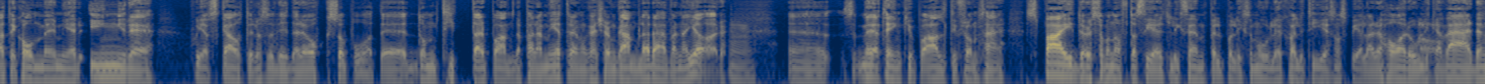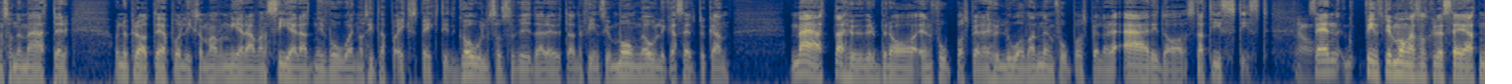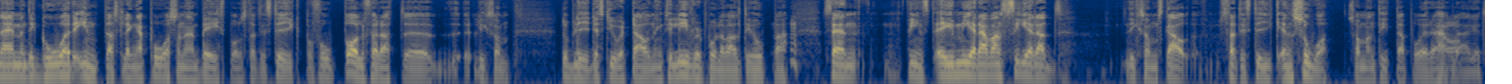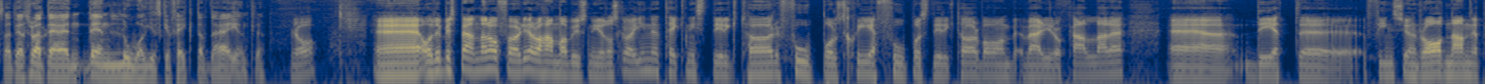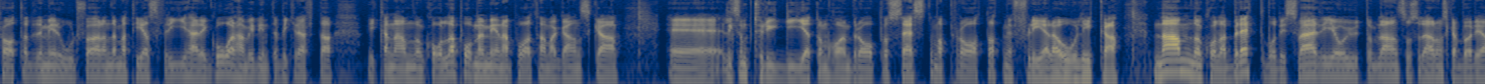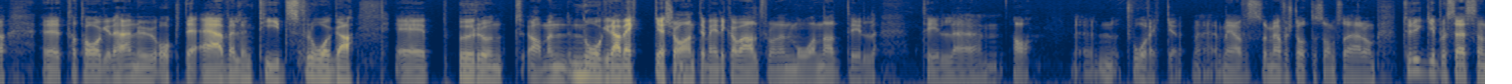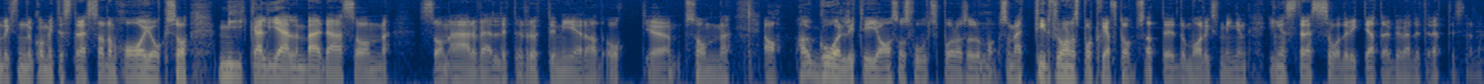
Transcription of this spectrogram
att det kommer mer yngre chefscouter och så vidare också på att det, de tittar på andra parametrar än vad kanske de gamla rävarna gör. Mm. Eh, men jag tänker på allt ifrån så här Spider som man ofta ser till exempel på liksom olika kvaliteter som spelare har, olika Ja. värden som de mäter. Och nu pratar jag på liksom mer avancerad nivå än att titta på expected goals och så vidare, utan det finns ju många olika sätt du kan mäta hur bra en fotbollsspelare, hur lovande en fotbollsspelare är idag statistiskt. Ja. Sen finns det ju många som skulle säga att nej men det går inte att slänga på sån här baseballstatistik på fotboll för att eh, liksom då blir det Stuart Downing till Liverpool av alltihopa. Sen finns det, är ju mer avancerad liksom statistik än så som man tittar på i det här Ja. läget. Så att jag tror att det är, en, det är en logisk effekt av det egentligen. Ja, eh, och det blir spännande att följa då Hammarbys nya. De ska ha in en teknisk direktör, fotbollschef, fotbollsdirektör, vad man väljer att kalla det. Eh, det eh, finns ju en rad namn. Jag pratade med ordförande Mattias Fri här igår. Han vill inte bekräfta vilka namn de kollar på, men menar på att han var ganska eh, liksom trygg i att de har en bra process. De har pratat med flera olika namn. De kollar brett både i Sverige och utomlands och sådär. De ska börja eh, ta tag i det här nu och det är väl en tidsfråga eh, runt ja, men några veckor sa han till mig. Det kan vara allt från en månad till till eh, ja, Eh, två veckor. Eh, men jag, som jag har förstått det som så är de trygga i processen, liksom de kommer inte stressa. De har ju också Mikael Hjelmberg där som som är väldigt rutinerad och eh, som ja, går lite i Janssons fotspår och så de, som är tillförordnad sportchef då. Så att eh, de har liksom ingen, ingen stress så. Det viktiga är att det blir väldigt rätt istället.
